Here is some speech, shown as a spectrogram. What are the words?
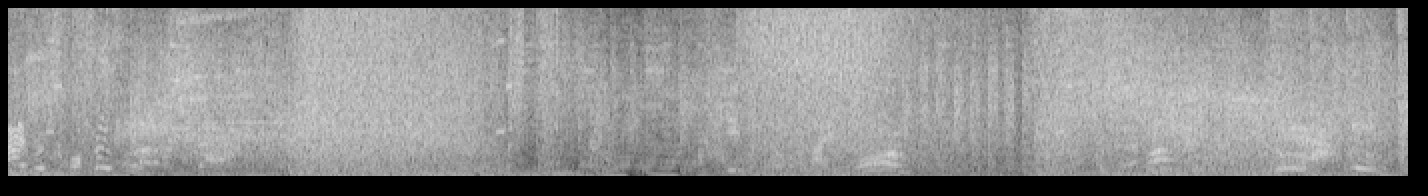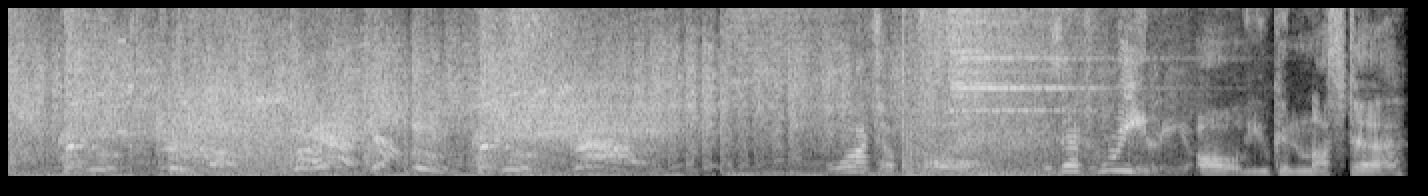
I require... You know my form! What a ball! Is that really all you can muster?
